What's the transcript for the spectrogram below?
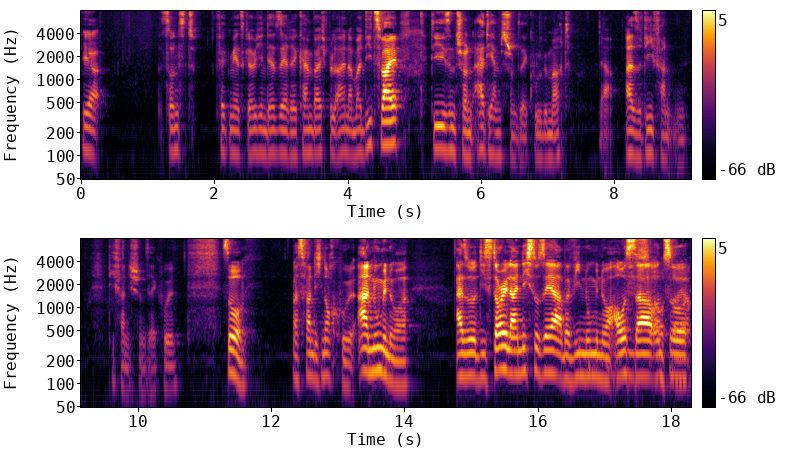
Ja. Sonst fällt mir jetzt, glaube ich, in der Serie kein Beispiel ein, aber die zwei, die sind schon, ah, die haben es schon sehr cool gemacht. Ja, also die fanden, die fand ich schon sehr cool. So, was fand ich noch cool? Ah, Numenor. Also die Storyline nicht so sehr, aber wie Numenor aussah und aussah, so. ja.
